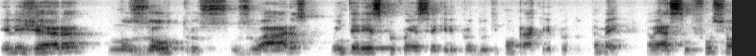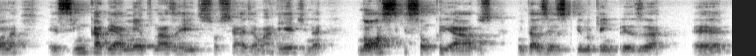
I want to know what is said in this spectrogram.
ele gera nos outros usuários o interesse por conhecer aquele produto e comprar aquele produto também. Então é assim que funciona esse encadeamento nas redes sociais. É uma rede, né? Nós que são criados, muitas vezes, pelo que a empresa é,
